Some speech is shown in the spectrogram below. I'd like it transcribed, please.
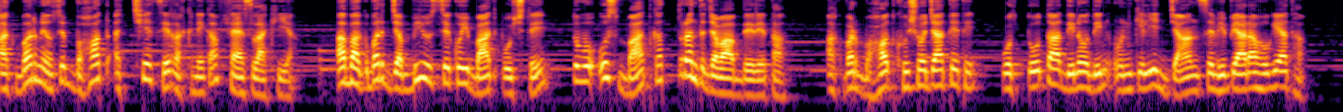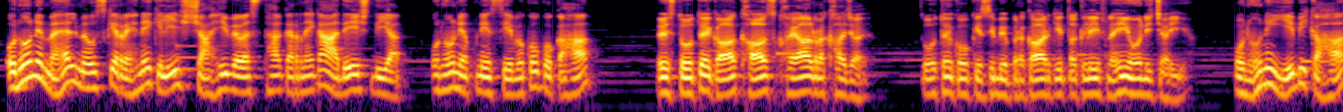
अकबर ने उसे बहुत अच्छे से रखने का फैसला किया। अब अकबर जब भी उससे कोई बात पूछते तो वो उस बात का तुरंत जवाब दे देता। अकबर बहुत खुश हो जाते थे। वो तोता दिनों दिन उनके लिए जान से भी प्यारा हो गया था। उन्होंने महल में उसके रहने के लिए शाही व्यवस्था करने का आदेश दिया। उन्होंने अपने सेवकों को कहा इस तोते का खास ख्याल रखा जाए। तोते को किसी भी प्रकार की तकलीफ़ नहीं होनी चाहिए। उन्होंने ये भी कहा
